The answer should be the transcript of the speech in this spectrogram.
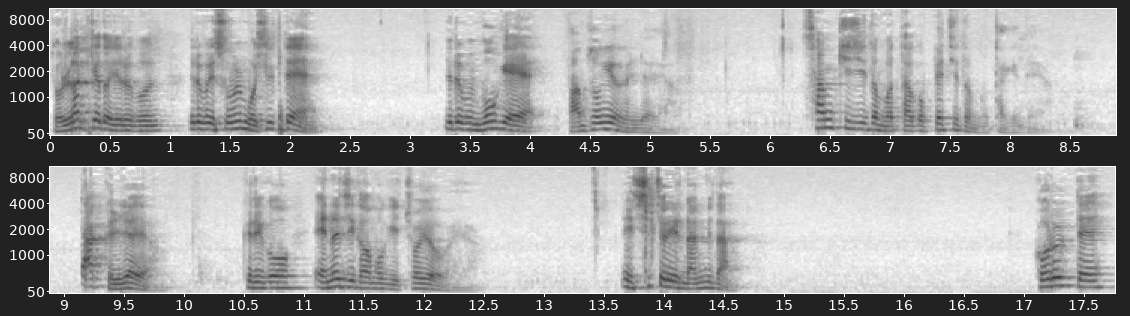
놀랍게도 여러분, 여러분이 숨을 못 쉴 때 여러분 목에 밤송이가 걸려요. 삼키지도 못하고 뱉지도 못하게 돼요. 딱 걸려요. 그리고 에너지 과목이 조여와요. 실제로 일어납니다. 그럴 때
